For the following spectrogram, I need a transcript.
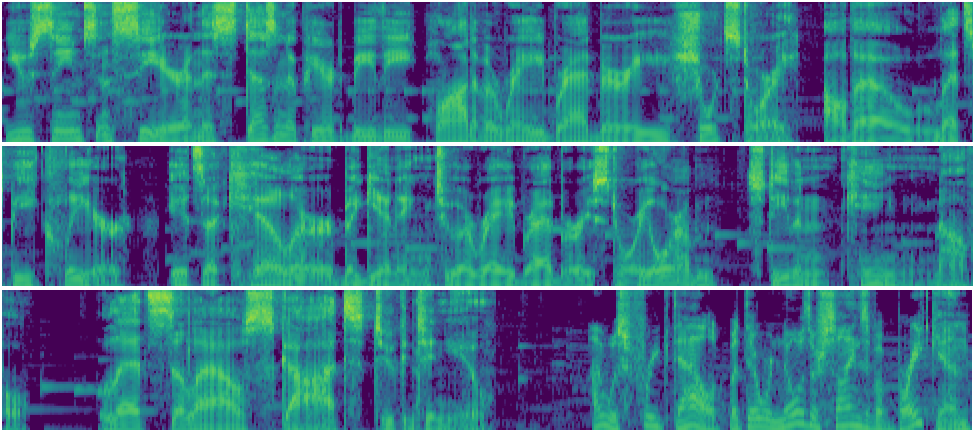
you seem sincere, and this doesn't appear to be the plot of a Ray Bradbury short story. Although, let's be clear, it's a killer beginning to a Ray Bradbury story or a Stephen King novel. Let's allow Scott to continue. I was freaked out, but there were no other signs of a break in,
